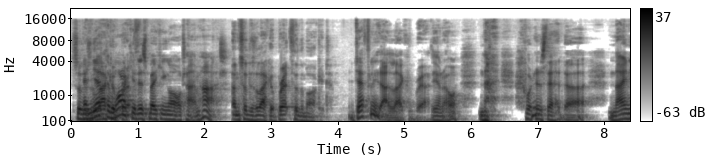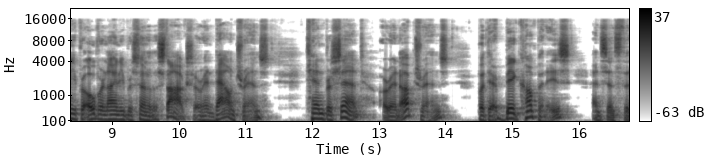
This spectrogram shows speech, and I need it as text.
So and yet the market is making all-time highs. And so there's a lack of breadth in the market. Definitely a lack of breadth. You know, what is that? Uh, Ninety over ninety percent of the stocks are in downtrends. Ten percent are in uptrends, but they're big companies. And since the,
